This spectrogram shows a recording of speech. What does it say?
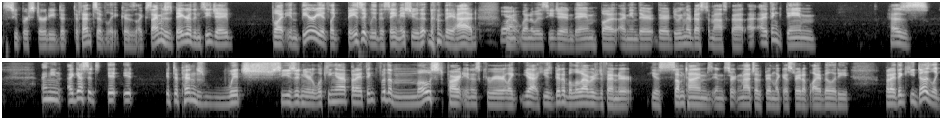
super sturdy de- defensively. Because like Simons is bigger than CJ, but in theory, it's like basically the same issue that, that they had yeah. when, when it was CJ and Dame. But I mean, they're they're doing their best to mask that. I, I think Dame has. I mean, I guess it's it it it depends which season you're looking at, but I think for the most part in his career, like yeah, he's been a below average defender. He has sometimes in certain matchups been like a straight up liability, but I think he does like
